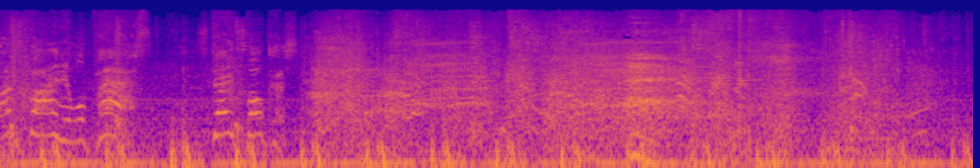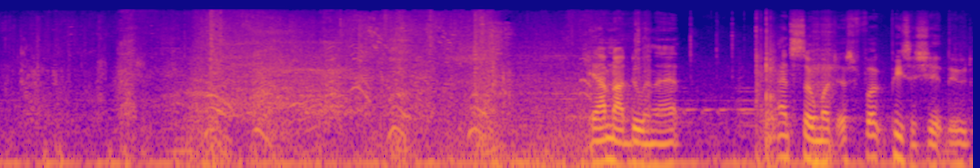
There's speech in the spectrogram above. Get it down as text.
I'm fine, it will pass. Stay focused. Yeah, I'm not doing that. That's so much. That's fuck piece of shit, dude.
